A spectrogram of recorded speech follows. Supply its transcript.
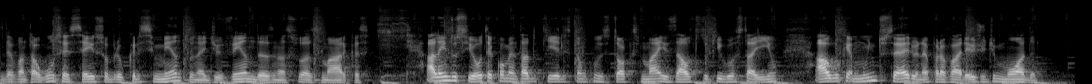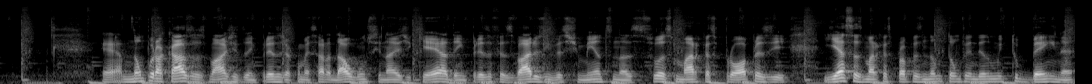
levantar alguns receios sobre o crescimento né, de vendas nas suas marcas. Além do CEO ter comentado que eles estão com os estoques mais altos do que gostariam, algo que é muito sério né, para varejo de moda. É, não por acaso as margens da empresa já começaram a dar alguns sinais de queda, a empresa fez vários investimentos nas suas marcas próprias e, e essas marcas próprias não estão vendendo muito bem, né?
